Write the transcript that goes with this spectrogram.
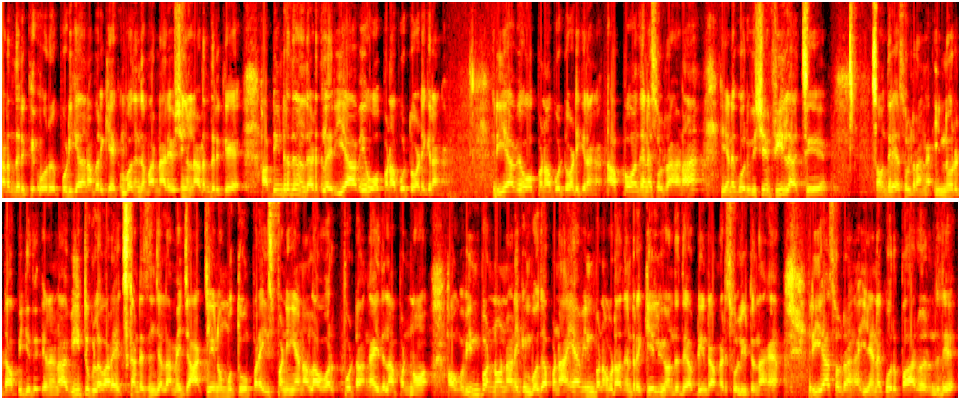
நடந்திருக்கு. ஒரு பிடிக்காத நபர் கேட்கும்போது இந்த மாதிரி நிறைய விஷயங்கள் நடந்திருக்கு அப்படின்றது அந்த இடத்துல ரியாவே ஓப்பனா போட்டு உடைக்கிறாங்க. ரியாவே ஓப்பனா போட்டு உடைக்கிறாங்க. அப்போ வந்து என்ன சொல்றாங்கன்னா எனக்கு ஒரு விஷயம் ஃபீல் ஆச்சு. சௌந்தர்யா சொல்றாங்க இன்னொரு டாபிக் இது. என்னன்னா வீட்டுக்குள்ள வர எக்ஸ்கண்டசன்ஸ் எல்லாமே ஜாக்லினும் முத்துவும் பிரைஸ் பண்ணீங்க நல்லா ஒர்க் போட்டாங்க இதெல்லாம் பண்ணோம். அவங்க வின் பண்ணோம்னு நினைக்கும் போது அப்போ நான் ஏன் வின் பண்ணக்கூடாதுன்ற கேள்வி வந்தது அப்படின்ற மாதிரி சொல்லிட்டு இருந்தாங்க. ரியா சொல்றாங்க எனக்கு ஒரு பார்வை இருந்தது.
